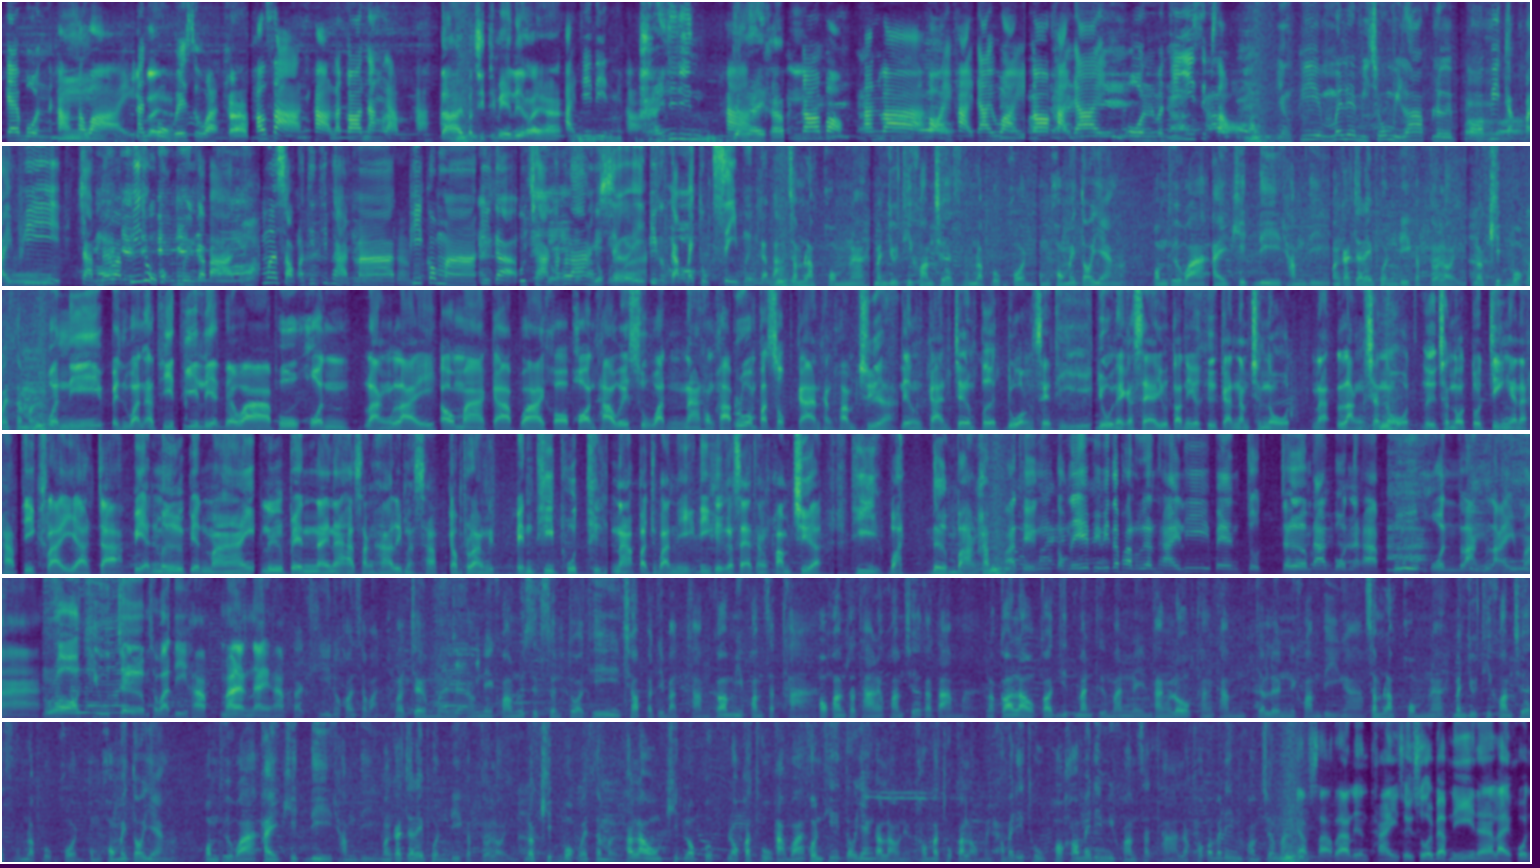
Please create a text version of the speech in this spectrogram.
แก้บนค่ะอืมถวายท่านปู่เวสสุวรรณครับ ข้าวสารค่ะ แล้วก็นางรำค่ะได้ประสิทธิเมย์เรื่องอะไรฮะขายที่ดินค่ะ ขายที่ดินค่ะ ยังไงครับ ก็บอกท่านว่าขอให้ขายได้ไวก็ขายได้โอนวันที่ 22 อย่างพี่ไม่ได้มีโชคมีลาบเลยพอพี่กลับไปพี่จำได้ว่าพี่ถูกหกหมื่นกว่าบาท เมื่อสองอาทิตย์ที่ผ่านมาครับพี่ก็มาพี่ก็บูชาข้างล่างเฉยๆพี่ก็กลับไปถูกสี่หมื่นกว่าบาท สำหรับผมนะ มันอยู่ที่ความเชื่อสำหรับบุคคล ผมคงไม่โต้แย้ง ผมถือว่าใครคิดดีทำดี มันก็จะได้ผลดีกับตัวเราเอง เราคิดบวกไว้เสมอ วันนี้เป็นวันอาทิตย์ที่เรียกได้ว่าผู้คนหลั่งไหลเข้ามากราบไหว้ขอพรท้าวเวสสุวรรณหน้าทองคำร่วมประสบการณ์ทางความเชื่อ เรื่องของการเจิมเปิดดวงเศรษฐี อยู่ในกระแสอยู่ตอนนี้ก็คือการนำโฉนดนะหลังโฉนด หรือโฉนดตัวจริงอะนะครับ ที่ใครอยากจะเปลี่ยนมือเปลี่ยนไม้ หรือเป็นในหน้าอสังหาริมทรัพย์กำลังเป็นที่พูดถึงณปัจจุบันนี้นี่คือกระแสทางความเชื่อที่วัด เดิมบางครับ มาถึงตรงนี้พิพิธภัณฑ์เรือนไทยที่เป็นจุดเจิมด้านบนนะครับ ผู้คนหลั่งไหลมารอคิวเจิมสวัสดีครับ มาจากไหนครับตาคีนครสวรรค์มาเจิมมือครับในความรู้สึกส่วนตัวที่ชอบปฏิบัติธรรมก็มีความศรัทธาพอความศรัทธาและความเชื่อก็ตามมา แล้วก็เราก็ยึดมั่นถือมั่นในทางโลกทางธรรมเจริญในความดีงามสำหรับผมนะมันอยู่ที่ความเชื่อสำหรับบุคคล ผมคงไม่โต้แย้งผมถือว่าใครคิดดีทำดี มันก็จะได้ผลดีกับตัวเราเองเราคิดบวกไว้เสมอ ถ้าเราคิดลบปุ๊บเราก็ทุกข์ถามว่าคนที่โต้แย้งกับเราเนี่ยเขามาทุกข์กับเราไหมเขาไม่ได้ทุกข์เพราะเขาไม่ได้มีความศรัทธาแล้วเขาก็ไม่ได้มีความเชื่อมั่น กับสาราเรือนไทยสวยๆแบบนี้นะ หลายคน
